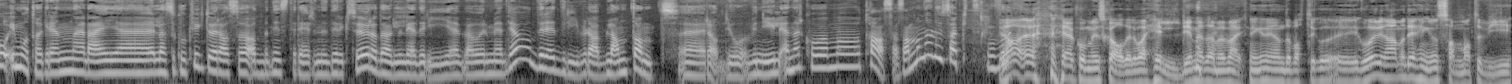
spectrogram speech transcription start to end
Og i mottakerenden er deg, eh, Lasse Kokvik. Du er altså administrerende direktør og daglig leder i eh, Bauer Media. Og dere driver da bl.a. Radio Vinyl. NRK må ta seg sammen, har du sagt. Hvorfor? Ja, eh, jeg kom i skade, eller var heldig med den bemerkningen i en debatt i går. Nei, men Det henger jo sammen med at vi,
